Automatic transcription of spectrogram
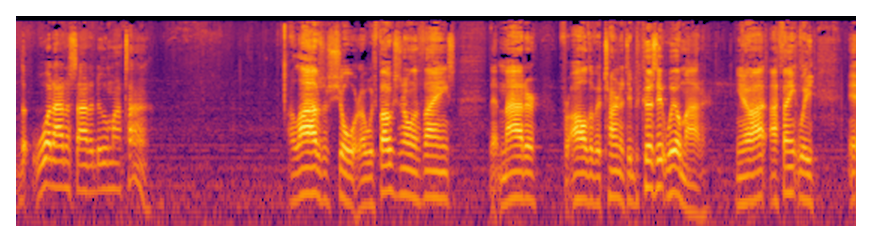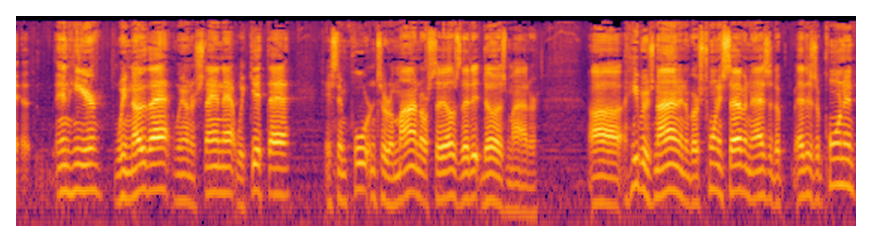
the, what I decide to do with my time. Our lives are short. Are we focusing on the things that matter for all of eternity? Because it will matter. You know, I, I think we in here. We know that. We understand that. We get that. It's important to remind ourselves that it does matter. Uh, Hebrews 9 and verse 27 as it, it is appointed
